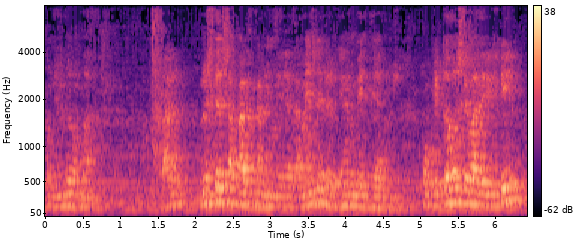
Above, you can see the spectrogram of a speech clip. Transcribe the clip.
Poniéndolo mal. ¿Vale? No es que desaparezcan inmediatamente, pero tienen 20 años. Porque todo se va a dirigir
